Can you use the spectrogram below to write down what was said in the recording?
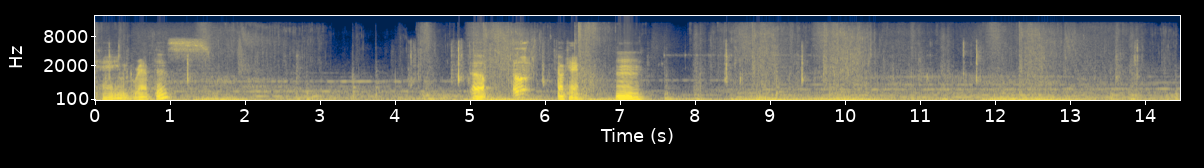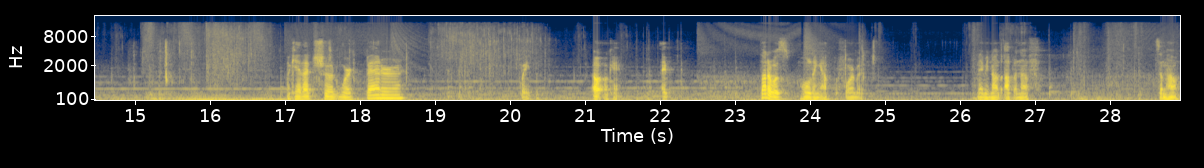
Okay, we grab this. Uh, oh, okay. Hmm. Okay, that should work better. Wait. Oh, okay. I thought I was holding up before, but maybe not up enough. Somehow.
